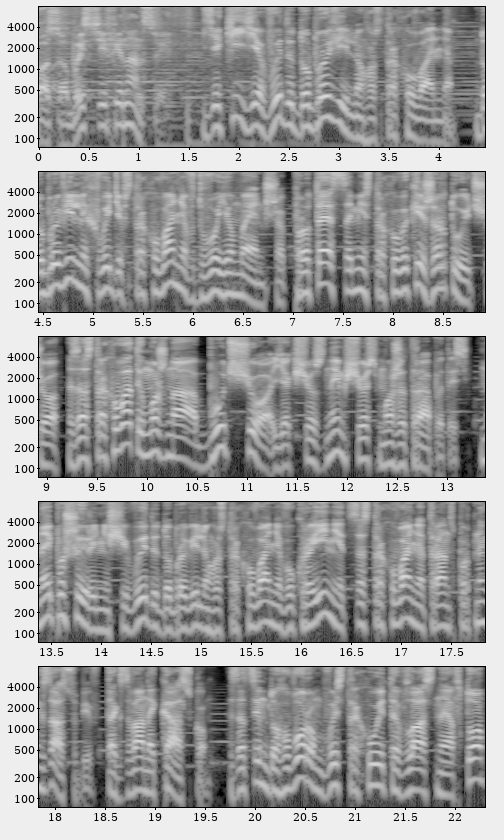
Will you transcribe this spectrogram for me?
Особисті фінанси. Які є види добровільного страхування? Добровільних видів страхування вдвоє менше. Проте самі страховики жартують, що застрахувати можна будь-що, якщо з ним щось може трапитись. Найпоширеніші види добровільного страхування в Україні це страхування транспортних засобів, так зване каско. За цим договором ви страхуєте власне авто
